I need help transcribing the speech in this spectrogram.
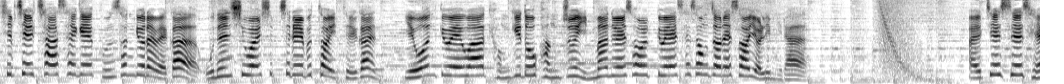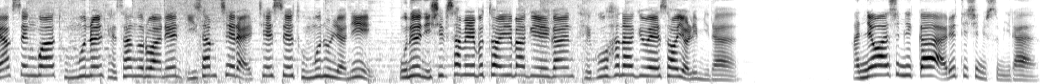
17차 세계 군 선교대회가 오는 10월 17일부터 이틀간 예원교회와 경기도 광주 임마누엘 서울교회 새성전에서 열립니다. RTS 재학생과 동문을 대상으로 하는 237 RTS 동문훈련이 오는 23일부터 1박 2일간 대구 하나교회에서 열립니다. 안녕하십니까. RUTC 뉴스입니다.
